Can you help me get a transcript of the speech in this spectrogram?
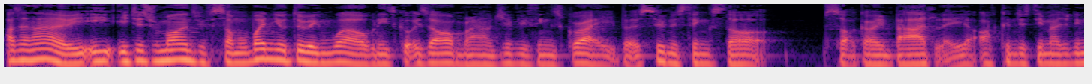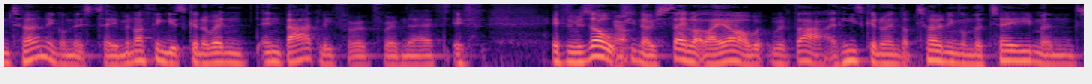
I don't know, he, he just reminds me of someone when you're doing well, when he's got his arm around you, everything's great. But as soon as things start, start going badly, I can just imagine him turning on this team, and I think it's going to end, end badly for for him there. If if, if the results, Yeah. you know, stay like they are with, with that, and he's going to end up turning on the team and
